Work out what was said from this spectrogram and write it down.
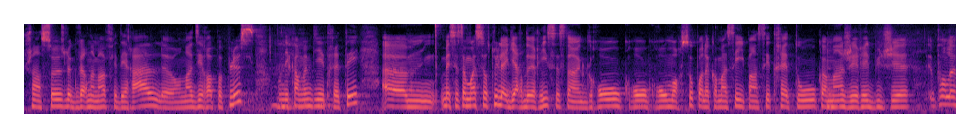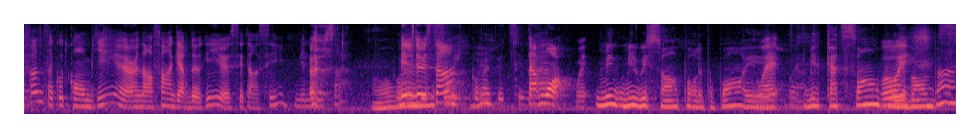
chanceuse, le gouvernement fédéral, euh, on n'en dira pas plus. On est quand même bien traité. Euh, mais c'est ça, moi, surtout la garderie, c'est un gros, gros, gros morceau. Puis on a commencé à y penser très tôt, comment gérer le budget. Pour le fun, ça coûte combien un enfant en garderie ces temps-ci? 1200. 1200 Pour un petit. par mois? Oui. 1000 1800 pour les poupons et Ouais. 1400 pour Oui, les bambins.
